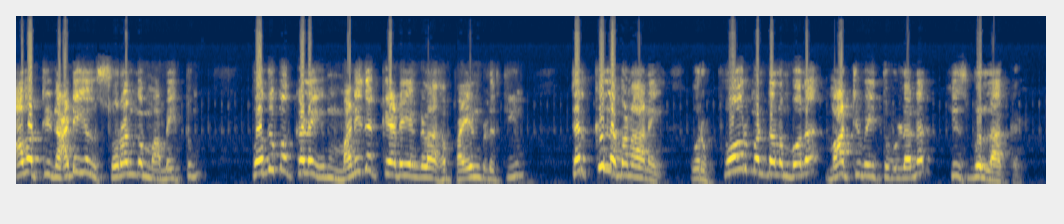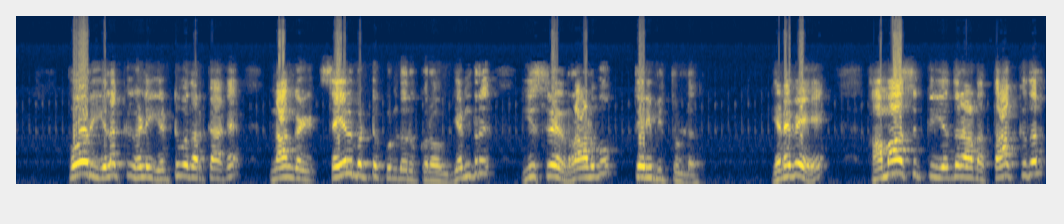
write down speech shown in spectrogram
அவற்றின் அடியில் சுரங்கம் அமைத்தும் பொதுமக்களை மனித கேடயங்களாக பயன்படுத்தியும் தெற்கு லெபனானை ஒரு போர் மண்டலம் போல மாற்றி வைத்து உள்ளனர் ஹிஸ்புல்லாக்கள். போர் இலக்குகளை எட்டுவதற்காக நாங்கள் செயல்பட்டு கொண்டிருக்கிறோம் என்று இஸ்ரேல் ராணுவம் தெரிவித்துள்ளது. எனவே ஹமாஸுக்கு எதிரான தாக்குதல்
